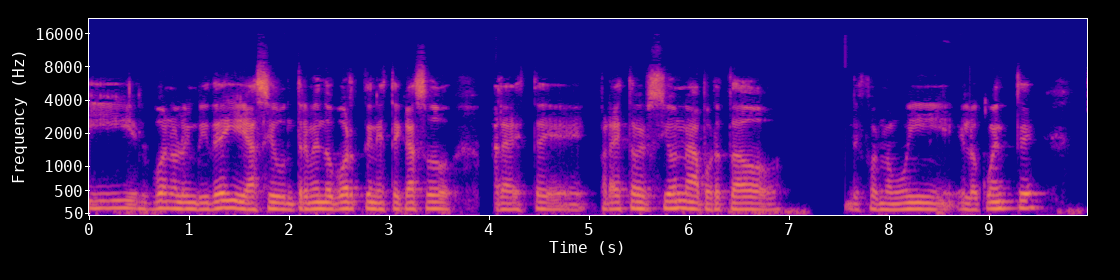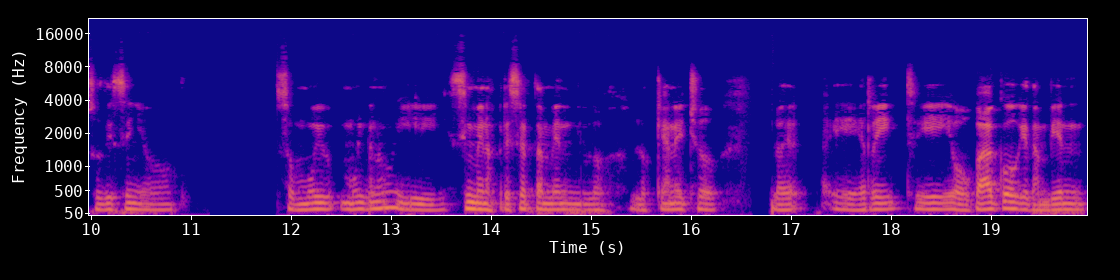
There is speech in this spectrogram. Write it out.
Y bueno, lo invité y hace un tremendo aporte en este caso para, este, para esta versión. Ha aportado de forma muy elocuente. Sus diseños son muy, muy buenos y sin menospreciar también los, los que han hecho eh, Rick o Paco, que también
